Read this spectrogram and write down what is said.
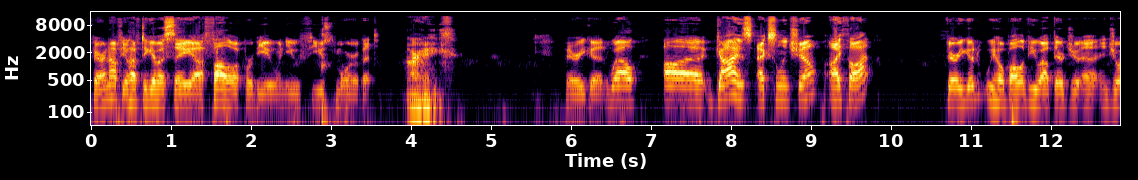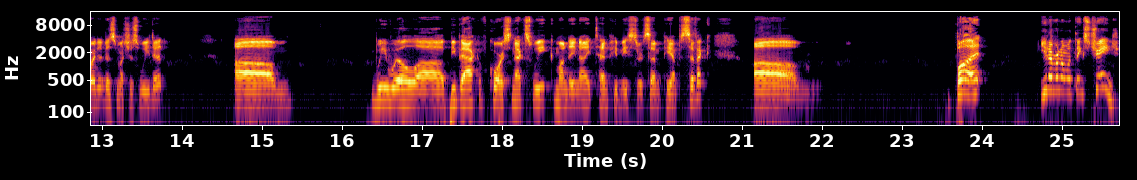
Fair enough. You'll have to give us a uh, follow-up review when you've used more of it. All right. Very good. Well, uh, guys, excellent show. I thought very good. We hope all of you out there ju- uh, enjoyed it as much as we did. Um, we will uh, be back, of course, next week, Monday night, 10 p.m. Eastern, 7 p.m. Pacific. Um, but you never know when things change.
